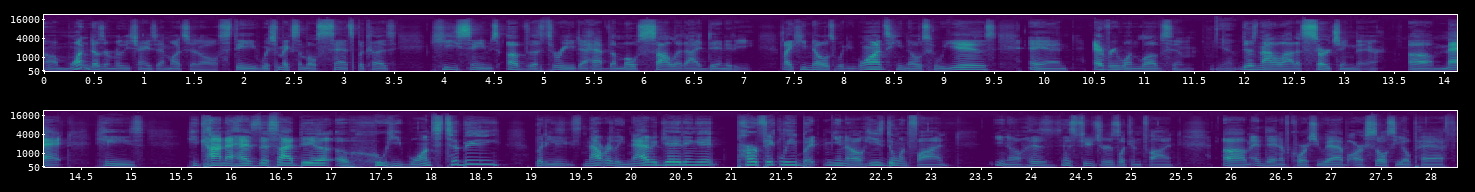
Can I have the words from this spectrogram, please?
Um, one doesn't really change that much at all, Steve, which makes the most sense because he seems of the three to have the most solid identity. Like he knows what he wants, he knows who he is, and everyone loves him. Yeah. There's not a lot of searching there. uh, Matt, he's he kind of has this idea of who he wants to be, but he's not really navigating it perfectly. But you know, he's doing fine. You know, his his future is looking fine. Um, and then of course you have our sociopath,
